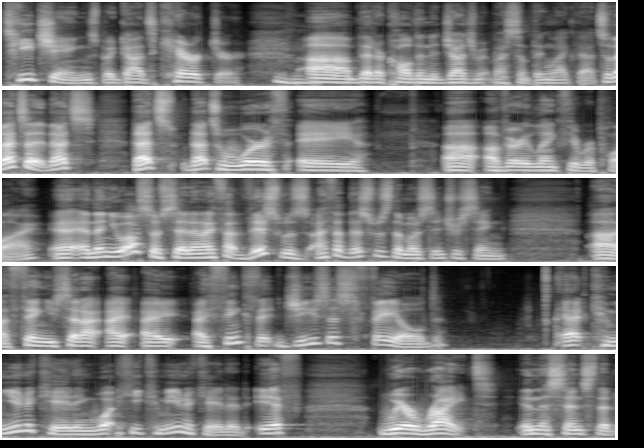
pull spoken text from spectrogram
teachings, but God's character uh, that are called into judgment by something like that. So that's a that's that's that's worth a uh, a very lengthy reply. And, and then you also said, and I thought this was I thought this was the most interesting uh, thing. You said, I, I I I think that Jesus failed at communicating what he communicated if we're right in the sense that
